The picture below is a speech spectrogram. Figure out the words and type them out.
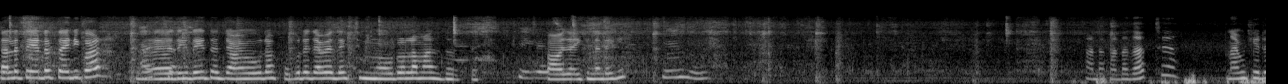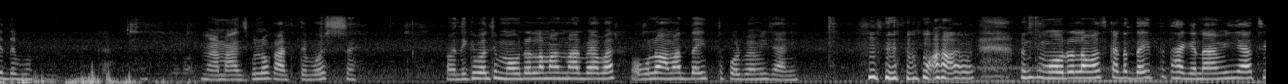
তাহলে তুই এটা তৈরি কর। ওদিক দেখি তো জামাইবাবুরা পুকুরে যাবে দেখছি মৌরলা মাছ ধরতে। পাওয়া যায় কিনা দেখি? কাটা কাটা যাচ্ছে? না আমি কেটে দেবো। মা মাছগুলো কাটতে বসছে। ওদিকে বলছে মৌরলা মাছ মারবে আবার। ওগুলো আমার দায়িত্ব পড়বে আমি জানি। মৌরলা মাছ কাটার দায়িত্ব থাকে না আমি আছি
